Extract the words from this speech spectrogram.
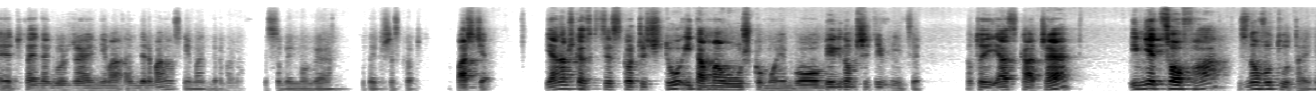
E, tutaj na górze nie ma Endermanów? Nie ma Endermanów. To sobie mogę tutaj przeskoczyć. Patrzcie, ja na przykład chcę skoczyć tu i tam mało łóżko moje, bo biegną przeciwnicy. No to ja skaczę i mnie cofa znowu tutaj.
